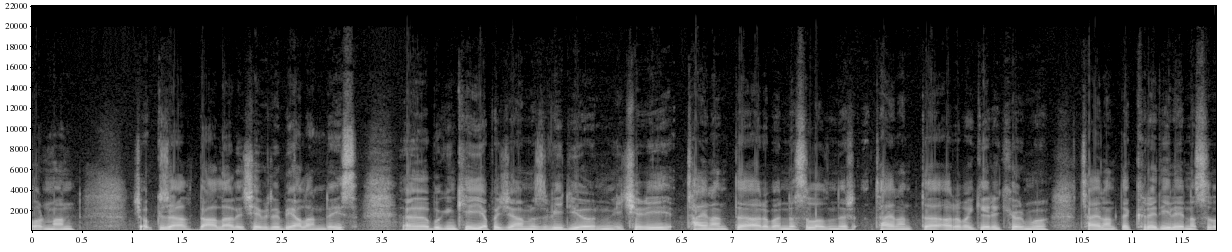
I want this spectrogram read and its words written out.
orman. Çok güzel dağlarla çevrili bir alandayız. Ee, bugünkü yapacağımız videonun içeriği Tayland'da araba nasıl alınır? Tayland'da araba gerekiyor mu? Tayland'da krediyle nasıl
